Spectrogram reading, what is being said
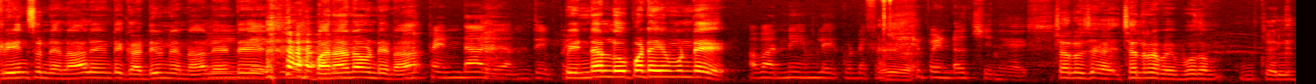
గ్రీన్స్ ఉండేనా? లేదంటే గడ్డి ఉండేనా? లేదంటే బనానా ఉండేనా? పెండ అది అంతే పెండ. లోపల ఏముండే అవన్నీ ఏం లేకుండా ఫ్రెష్ పెండ వచ్చింది. చలో చల్లరా బాయ్ పోదాం. చెల్లి.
